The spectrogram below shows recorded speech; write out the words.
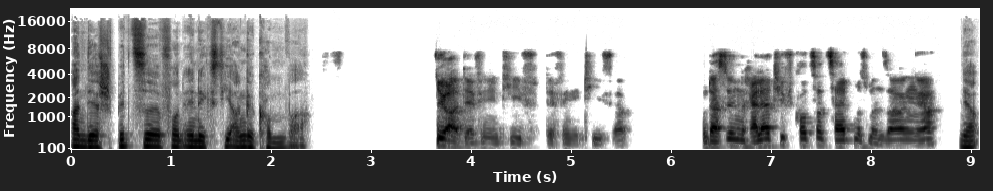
an der Spitze von NXT angekommen war. Ja, definitiv, definitiv, ja. Und das in relativ kurzer Zeit, muss man sagen, ja. Ja.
